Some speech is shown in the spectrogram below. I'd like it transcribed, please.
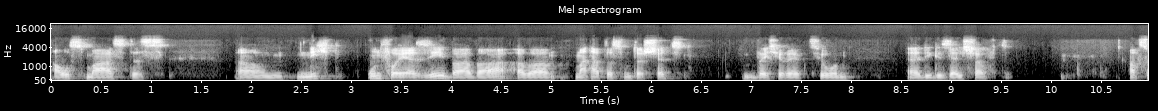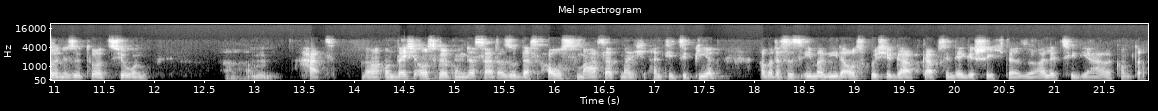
Ausmaß, das ähm, nicht unvorhersehbar war, aber man hat das unterschätzt, welche Reaktion äh, die Gesellschaft auf so eine Situation ähm, hat ne? und welche Auswirkungen das hat. Also das Ausmaß hat man nicht antizipiert, aber dass es immer wieder Ausbrüche gab, gab es in der Geschichte. Also alle zehn Jahre kommt da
